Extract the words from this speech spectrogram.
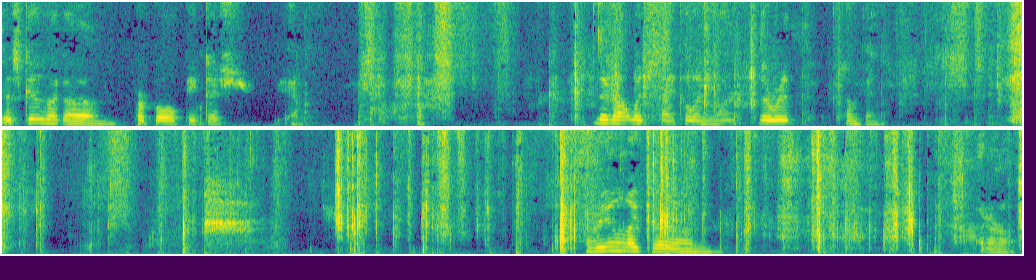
This gives like a purple pinkish. Yeah. They're not with Syco anymore. They're with something. I really like um, I don't know.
